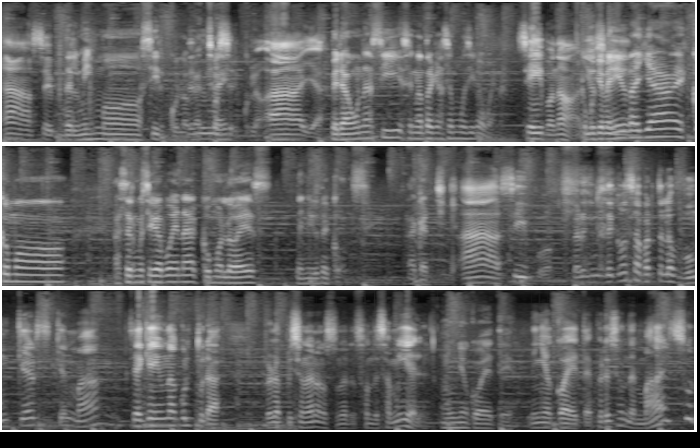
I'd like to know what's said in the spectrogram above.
Ah, sí, del mismo círculo, del mismo ¿cachai? círculo. Ah, ya. Pero aún así se nota que hacen música buena. Sí, pues no. Como yo que soy- venir de allá es como hacer música buena, como lo es venir de Conce, acá en Chile. Ah, sí, po. Pero de cosas aparte de los bunkers, ¿quién más? Sé que hay una cultura, pero los prisioneros no son de, son de San Miguel, Niño cohete. niño cohete, pero ellos son de más del sur.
